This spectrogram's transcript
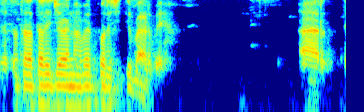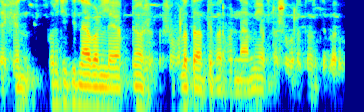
যত তাড়াতাড়ি জয়েন হবে, পরিচিতি বাড়বে। দেখেন, পরিচিতি না বাড়লে আপনিও সফলতা আনতে পারবেন না, আমি আপনার সফলতা আনতে পারব।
